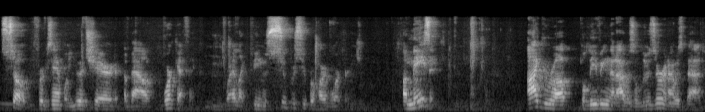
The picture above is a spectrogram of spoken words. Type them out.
So, for example, you had shared about work ethic, mm-hmm. right? Like being a super, super hard worker. Amazing. I grew up believing that I was a loser and I was bad.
